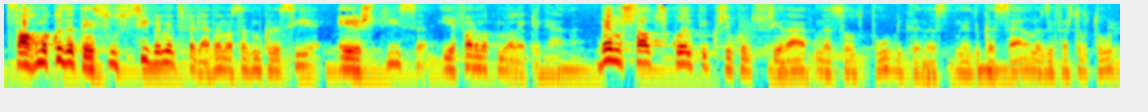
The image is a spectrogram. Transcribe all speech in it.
Se alguma coisa tem sucessivamente falhado na nossa democracia, é a justiça e a forma como ela é aplicada. Demos saltos quânticos enquanto sociedade na saúde pública, na, na educação, nas infraestruturas.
